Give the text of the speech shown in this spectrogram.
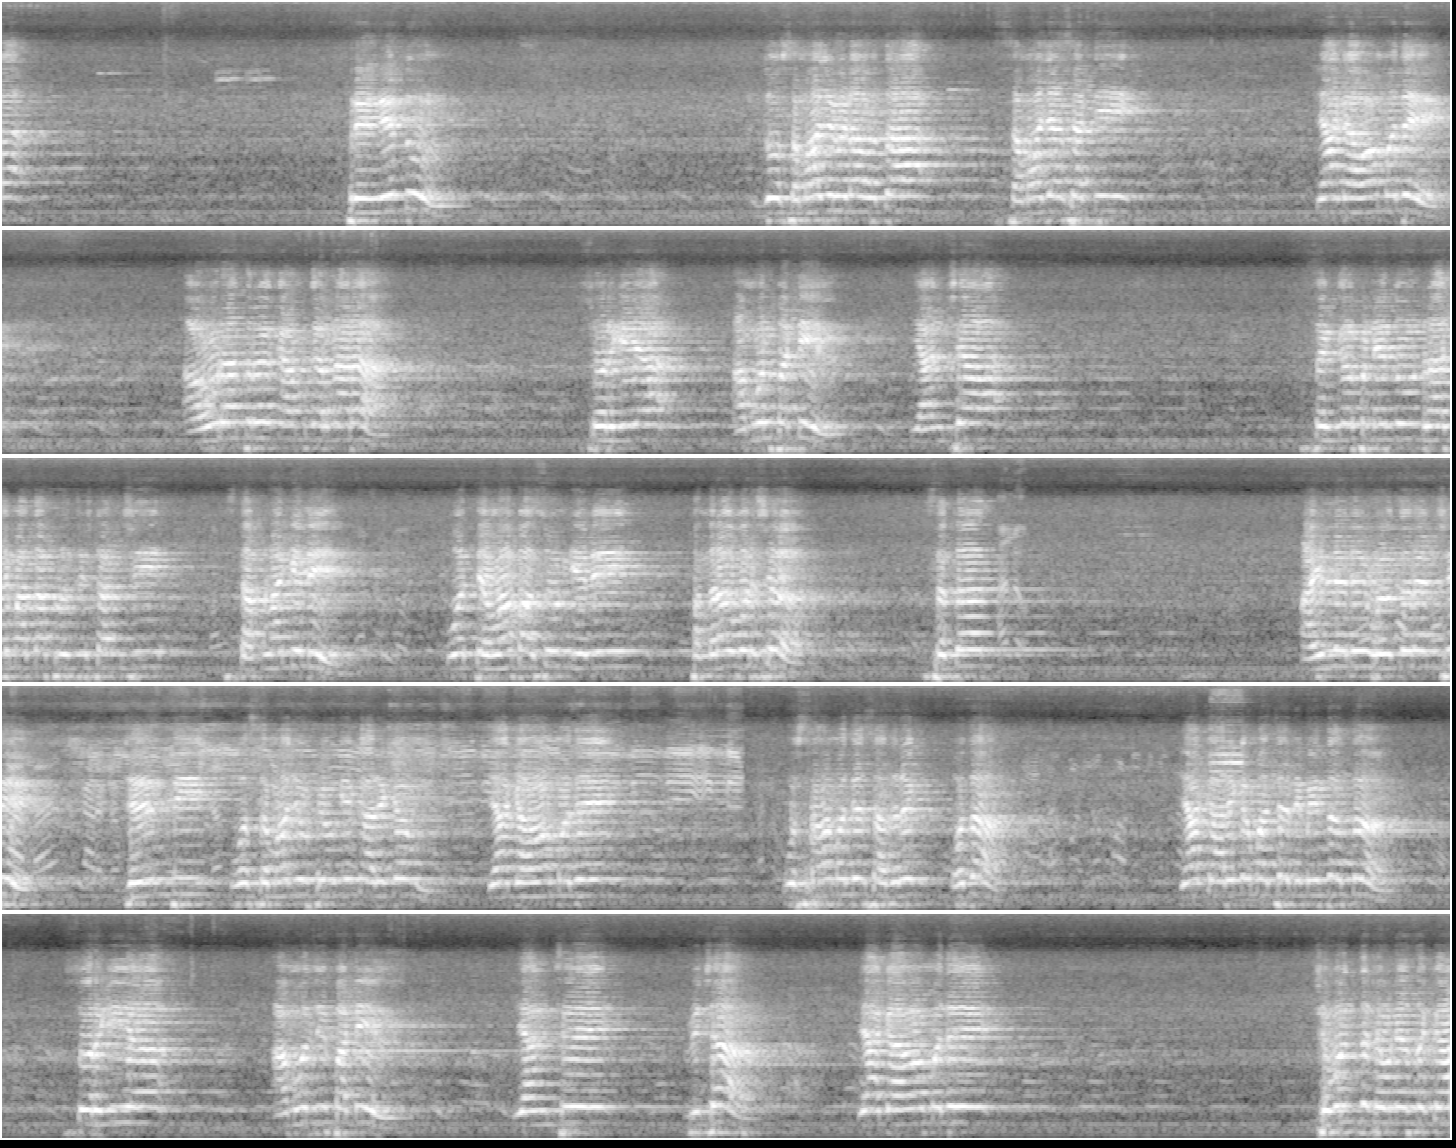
प्रेरणेतून जो समाजवेढा होता समाजासाठी या गावामध्ये अहोरात्र काम करणारा स्वर्गीय अमोल पाटील यांच्या संकल्पनेतून राजमाता प्रतिष्ठानची स्थापना केली व तेव्हापासून गेली पंधरा वर्ष सतत अहिल्यादेवी होळकर यांची जयंती व समाज उपयोगी कार्यक्रम या गावामध्ये उत्साहामध्ये साजरे होतात या कार्यक्रमाच्या निमित्तानं स्वर्गीय आमोजी पाटील यांचे विचार या गावामध्ये जिवंत ठेवण्याचं काम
